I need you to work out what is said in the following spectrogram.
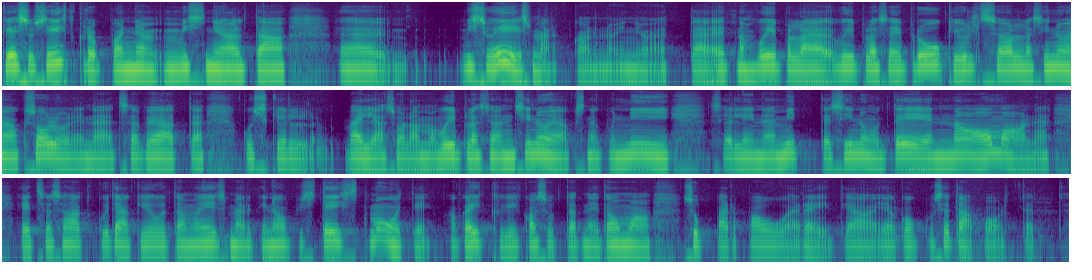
kes su sihtgrupp on ja mis nii-öelda mis su eesmärk on, on ju, et, et noh, võib-olla, võib-olla see ei pruugi üldse olla sinu jaoks oluline, et sa pead kuskil väljas olema, võib-olla see on sinu jaoks nagu nii selline mitte sinu DNA omane, et sa saad kuidagi jõuda oma eesmärgini hoopis teistmoodi, aga ikkagi kasutad neid oma superpower eid ja, ja kogu seda poolt, et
